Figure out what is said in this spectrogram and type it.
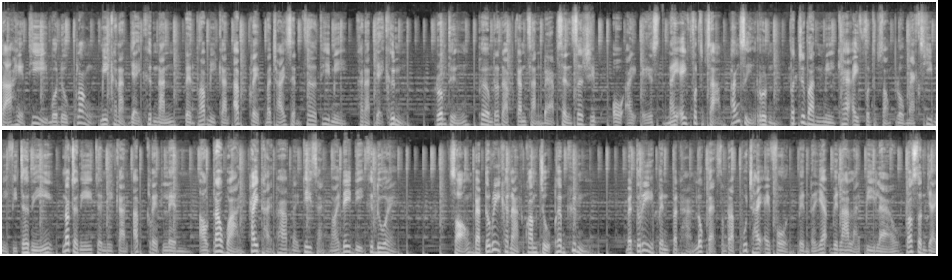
สาเหตุที่โมดูลกล้องมีขนาดใหญ่ขึ้นนั้น เป็นเพราะมีการอัปเกรดมาใช้เซ็นเซอร์ที่มีขนาดใหญ่ขึ้น รวมถึงเพิ่มระดับการสั่นแบบเซนเซอร์ชิป OIS ใน iPhone 13 ทั้ง 4 รุ่น ปัจจุบันมีแค่ iPhone 12 Pro Max ที่มีฟีเจอร์นี้ นอกจากนี้จะมีการอัปเกรดเลนส์ Ultra Wide ให้ถ่ายภาพในที่แสงน้อยได้ดีขึ้นด้วย 2. แบตเตอรี่ขนาดความจุเพิ่มขึ้น ตเตอรี่เป็นปัญหาโลกแตกสำหรับผู้ใช้ iPhone เป็นระยะเวลาหลายปีแล้ว เพราะส่วนใหญ่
